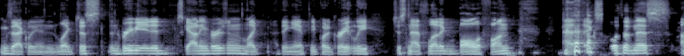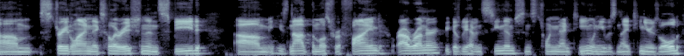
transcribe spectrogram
Exactly. And like just an abbreviated scouting version, like I think Anthony put it greatly, just an athletic ball of fun. explosiveness, um, straight line acceleration and speed. Um, he's not the most refined route runner because we haven't seen him since 2019 when he was 19 years old.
